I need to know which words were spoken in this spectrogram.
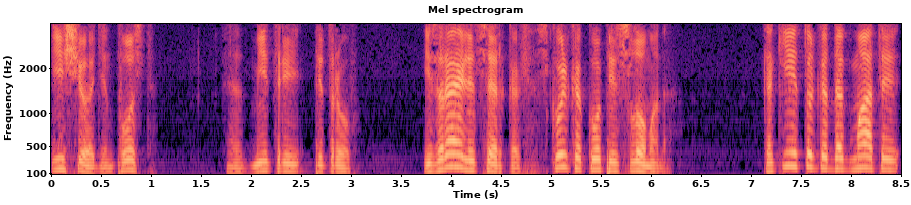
Еще один пост. Э, Дмитрий Петров. Израиль и церковь, сколько копий сломано? Какие только догматы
